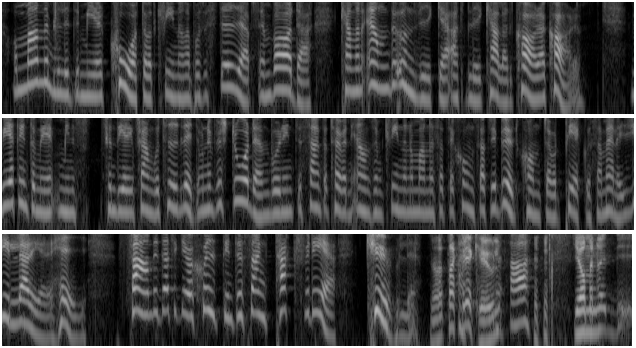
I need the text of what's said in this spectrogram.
Om mannen blir lite mer kåt av att kvinnan har på sig stay-ups en vardag kan han ändå undvika att bli kallad karakar. Vet inte om min fundering framgår tydligt. Om ni förstår den vore det intressant att höra vad ni anser om kvinnan och mannens attraktionsattribut kontra vårt PK-samhälle. Gillar er, hej! Fan, det där tyckte jag var skitintressant. Tack för det! Kul! Ja, tack för det, kul. Ja, Ja men, eh, det,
